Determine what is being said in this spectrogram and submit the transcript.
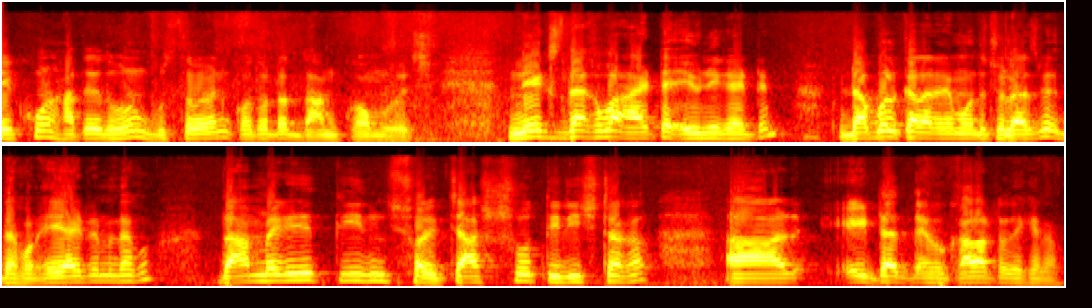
দেখুন হাতে ধরুন বুঝতে পারবেন কতটা দাম কম রয়েছে। নেক্সট দেখাবো আরেকটা ইউনিক আইটেম ডাবল কালারের মধ্যে চলে আসবে। দেখুন এই আইটেমে দেখো দাম রেখেছি তিন সরি চারশো তিরিশ টাকা। আর এইটা দেখো কালারটা দেখে নাও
